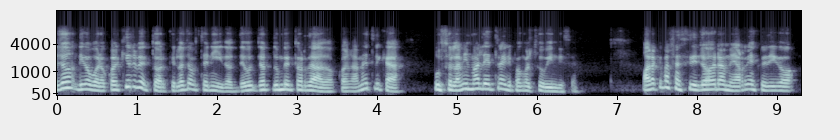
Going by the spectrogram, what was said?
yo digo, bueno, cualquier vector que lo haya obtenido de un vector dado con la métrica uso la misma letra y le pongo el subíndice. Ahora, ¿qué pasa si yo ahora me arriesgo y digo,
